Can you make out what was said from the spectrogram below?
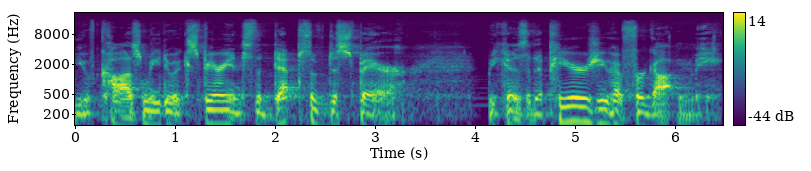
you've caused me to experience the depths of despair because it appears you have forgotten me.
